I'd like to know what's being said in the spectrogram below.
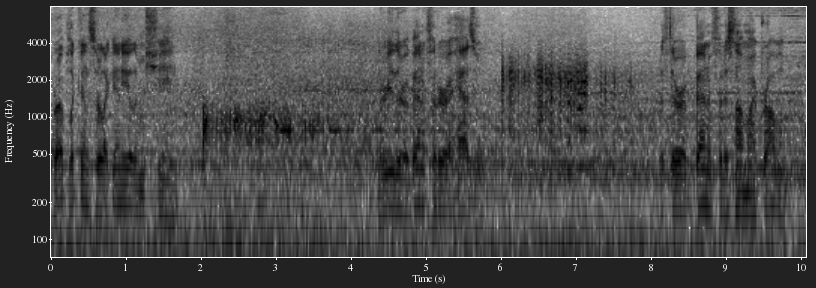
Replicants are like any other machine. They're either a benefit or a hazard. But if they're a benefit, it's not my problem.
